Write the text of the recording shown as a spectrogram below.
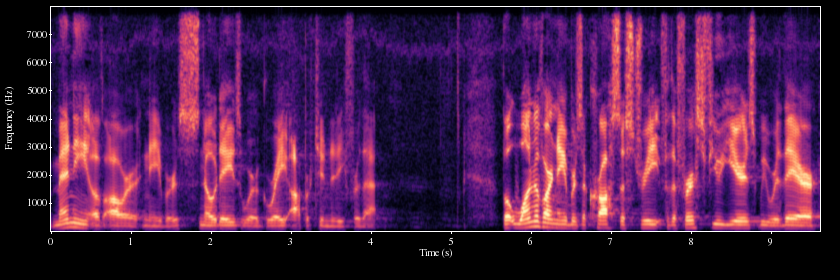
many of our neighbors. Snow days were a great opportunity for that. But one of our neighbors across the street, for the first few years we were there,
